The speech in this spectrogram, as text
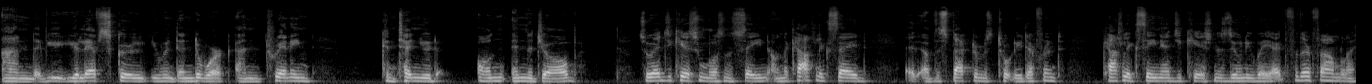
And if you, you left school, you went into work, and training continued on in the job. So education wasn't seen. On the Catholic side of the spectrum is totally different. Catholics seen education as the only way out for their family.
